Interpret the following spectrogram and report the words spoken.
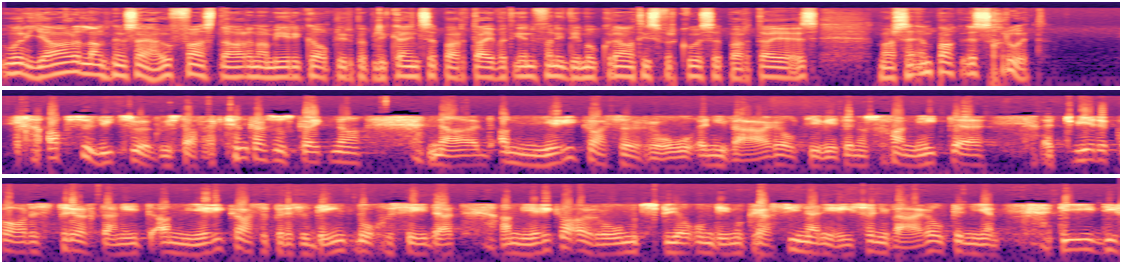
Oor jare lank nou sy hou vas daar in Amerika op die Republikeinse party wat een van die demokraties verkose partye is, maar sy impak is groot. Absoluut so, Gustaf. Ek dink as ons kyk na na Amerika se rol in die wêreld, jy weet, en ons gaan net 'n uh, tweede dekades terug, dan het Amerika se president nog gesê dat Amerika 'n rol moet speel om demokrasie na die res van die wêreld te neem. Die die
